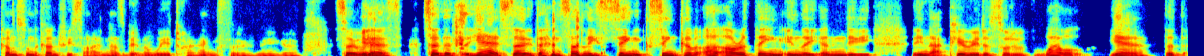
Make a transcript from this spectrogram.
comes from the countryside and has a bit of a weird twang. So there you go. So yeah. yes, so that yes, so then suddenly sink sink are, are, a thing in the in the in that period of sort of well, yeah. The,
